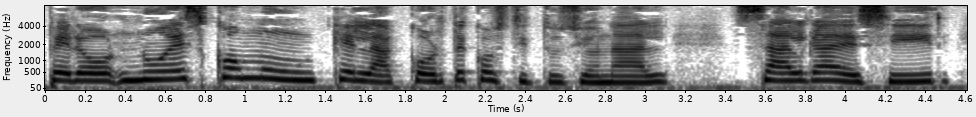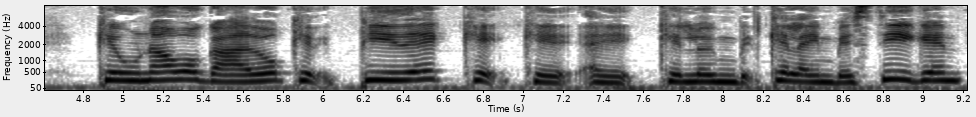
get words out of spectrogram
pero no es común que la Corte Constitucional salga a decir que un abogado que pide que, que, eh, que, lo, que la investiguen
